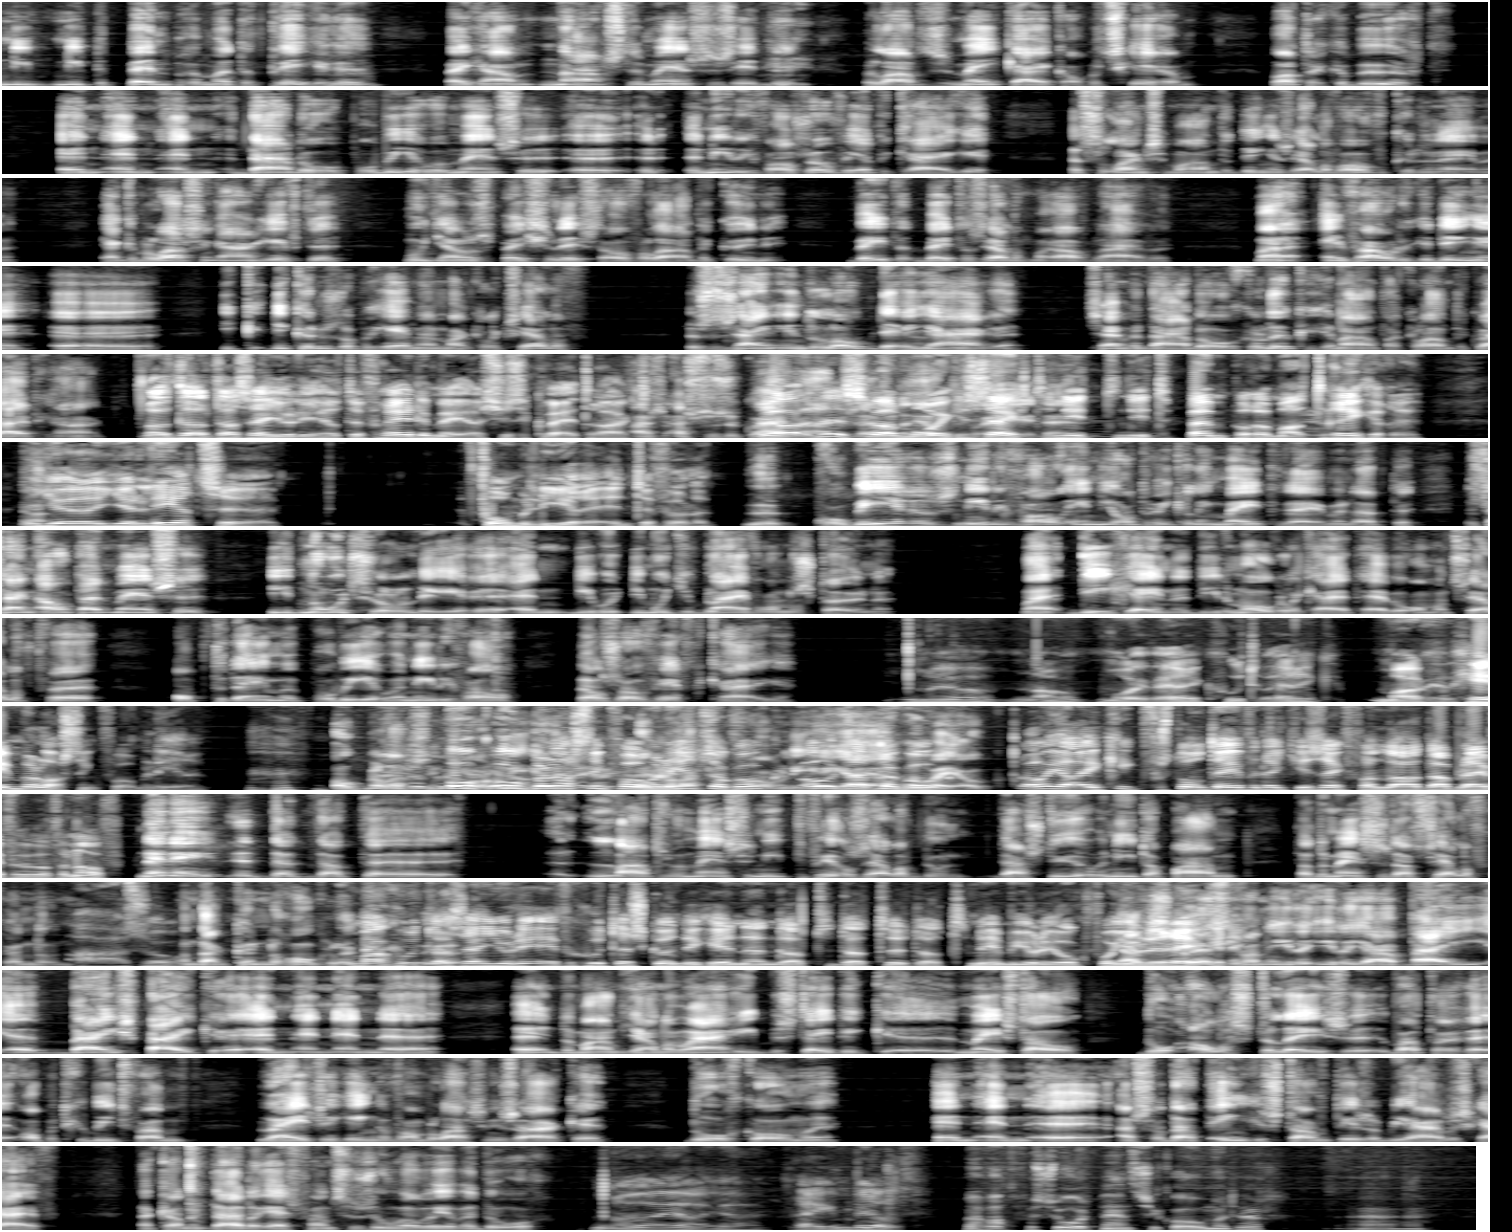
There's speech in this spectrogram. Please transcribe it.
niet, niet te pamperen, maar te triggeren. Wij gaan naast de mensen zitten. We laten ze meekijken op het scherm wat er gebeurt. En, en, en daardoor proberen we mensen eh, in ieder geval zover te krijgen... dat ze langzamerhand de dingen zelf over kunnen nemen. Kijk, een belastingaangifte moet je aan een specialist overlaten. Dan kun je beter, beter zelf maar afblijven. Maar eenvoudige dingen, eh, die, die kunnen ze op een gegeven moment makkelijk zelf. Dus er zijn in de loop der jaren, zijn we daardoor gelukkig een aantal klanten kwijtgeraakt. Nou, daar, daar zijn jullie heel tevreden mee als je ze kwijtraakt. Als, als we ze kwijtraken, Ja, dat is wel mooi gezegd. Niet, niet pamperen, maar triggeren. Je, je leert ze formulieren in te vullen. We proberen ze in ieder geval in die ontwikkeling mee te nemen. Dat, eh, er zijn altijd mensen die het nooit zullen leren en die, moet- die moet je blijven ondersteunen. Maar diegenen die de mogelijkheid hebben om het zelf eh, op te nemen, proberen we in ieder geval wel zover te krijgen. Ja, nou, mooi werk, goed werk. Maar geen belastingformulieren. Ook belasting. Ook, ook belastingformulieren toch ook? belastingformulieren, Oh, ja, dat ja, toch ook. Oh ja, ik, ik verstond even dat je zegt van nou, daar blijven we vanaf. Nee, nee, dat, dat eh, laten we mensen niet te veel zelf doen. Daar sturen we niet op aan dat de mensen dat zelf gaan doen. Ah, zo. Want dan kunnen er ongelukken Maar goed, daar zijn jullie even goed deskundig in en dat, dat, eh, dat nemen jullie ook voor Ja, het jullie is een kwestie rekening. van ieder, ieder jaar bij, eh, bijspijkeren. En, en, en eh, de maand januari besteed ik eh, meestal door alles te lezen... wat er eh, op het gebied van wijzigingen van belastingzaken doorkomen. En, en eh, als er dat ingestampt is op de harde schijf... dan kan ik daar de rest van het seizoen wel weer mee door. Oh ja, ja, ik krijg een beeld. Maar wat voor soort mensen komen er? Eh,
